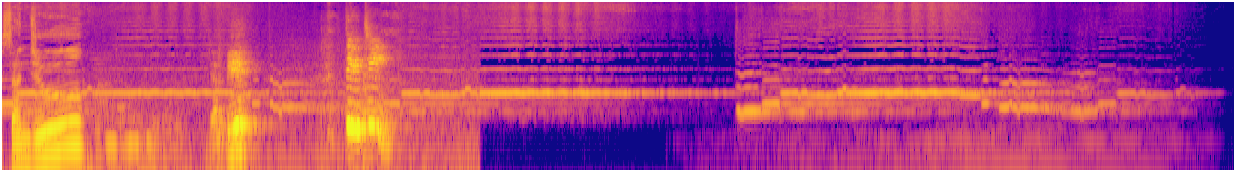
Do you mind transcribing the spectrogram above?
Sanju जल्पी तीजी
